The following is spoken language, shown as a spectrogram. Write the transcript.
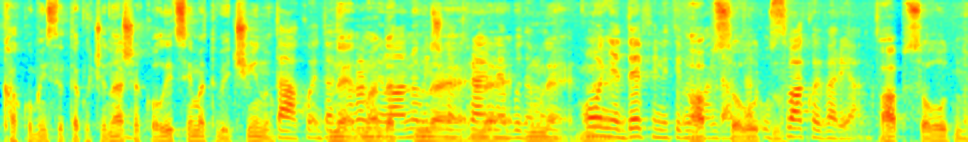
Kako mislite, ako će naša koalicija imati većinu? Tako je, da Ne, Zoran Milanović na kraju ne, bude mandatar. On je definitivno mandatar u svakoj varijanti. Apsolutno.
